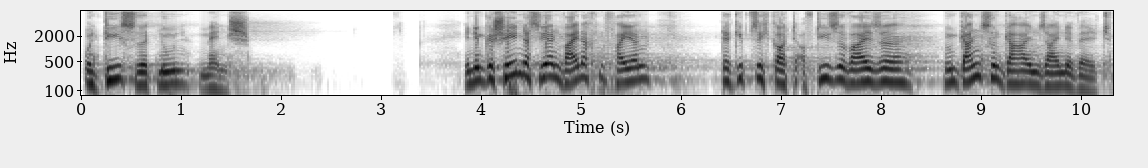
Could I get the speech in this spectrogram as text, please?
Und dies wird nun Mensch. In dem Geschehen, das wir an Weihnachten feiern, da gibt sich Gott auf diese Weise nun ganz und gar in seine Welt.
